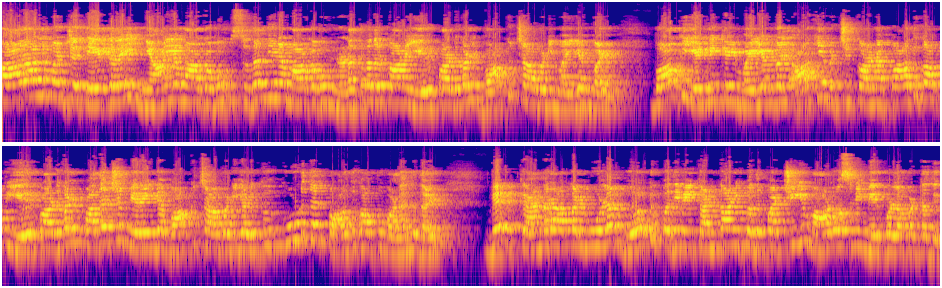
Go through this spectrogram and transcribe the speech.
பாராளுமன்ற தேர்தலை நியாயமாகவும் சுதந்திரமாகவும் நடத்துவதற்கான ஏற்பாடுகள் வாக்குச்சாவடி மையங்கள் வாக்கு எண்ணிக்கை மையங்கள் ஆகியவற்றுக்கான பாதுகாப்பு ஏற்பாடுகள் பதற்றம் நிறைந்த வாக்குச்சாவடிகளுக்கு கூடுதல் பாதுகாப்பு வழங்குதல் வெப் கேமராக்கள் மூலம் ஓட்டுப்பதிவை கண்காணிப்பது பற்றியும் ஆலோசனை மேற்கொள்ளப்பட்டது.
